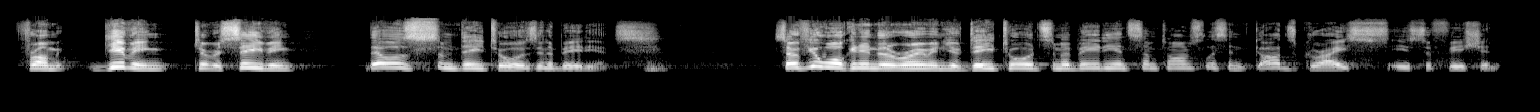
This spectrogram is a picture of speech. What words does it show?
from giving to receiving, there was some detours in obedience. So if you're walking into the room and you've detoured some obedience sometimes, listen, God's grace is sufficient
